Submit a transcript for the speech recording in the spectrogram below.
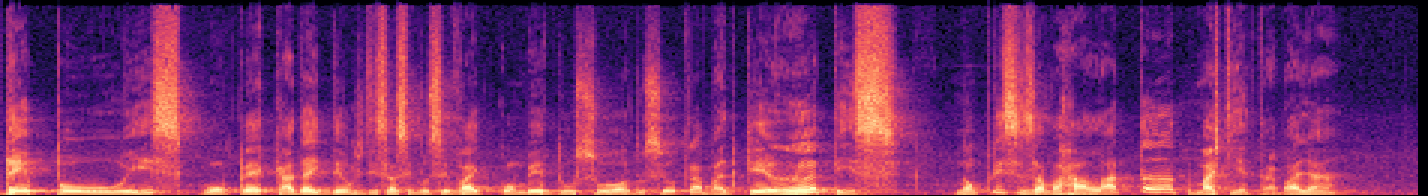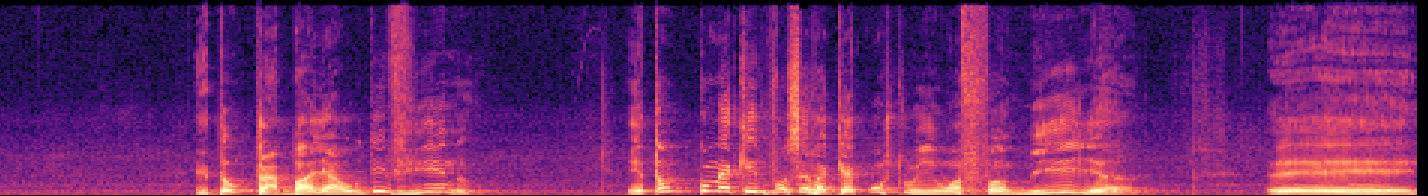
depois, com o pecado, aí Deus disse assim: você vai comer do suor do seu trabalho, porque antes não precisava ralar tanto, mas tinha que trabalhar. Então, trabalha algo divino. Então, como é que você vai querer construir uma família é,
